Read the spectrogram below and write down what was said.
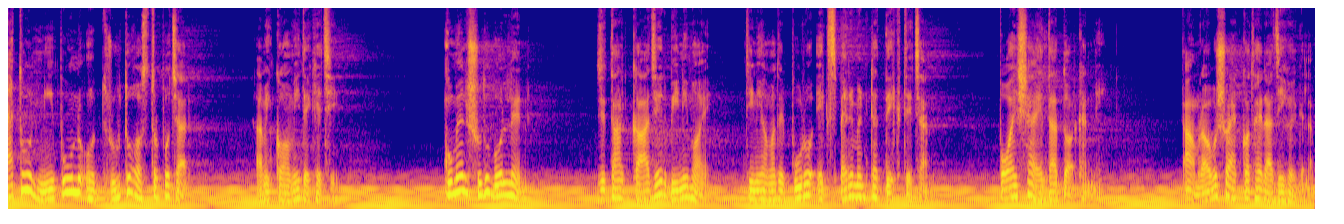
এত নিপুণ ও দ্রুত অস্ত্রোপচার আমি কমই দেখেছি। কুমেল শুধু বললেন যে তার কাজের বিনিময়ে তিনি আমাদের পুরো এক্সপেরিমেন্টটা দেখতে চান। পয়সায় তার দরকার নেই। আমরা অবশ্য এক কথায় রাজি হয়ে গেলাম।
